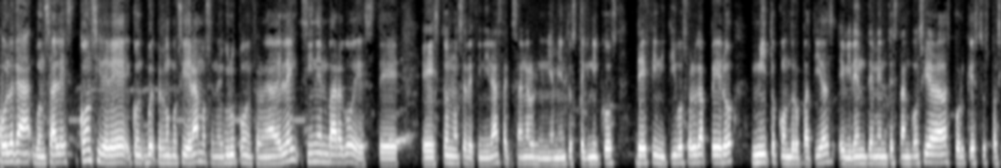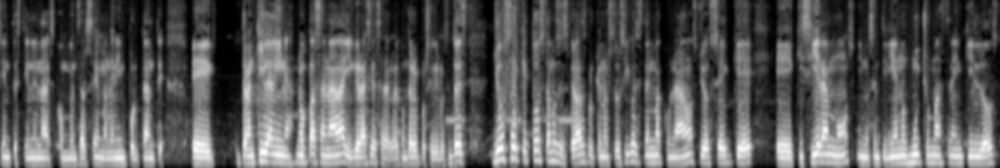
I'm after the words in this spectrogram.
Olga González, consideré, con, perdón, consideramos en el grupo enfermedad de ley, sin embargo, este, esto no se definirá hasta que salgan los lineamientos técnicos definitivos, Olga, pero mitocondropatías evidentemente están consideradas porque estos pacientes tienden a descompensarse de manera importante. Eh, tranquila, Lina, no pasa nada y gracias al contrario por seguirlos. Entonces, yo sé que todos estamos esperados porque nuestros hijos estén vacunados, yo sé que eh, quisiéramos y nos sentiríamos mucho más tranquilos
